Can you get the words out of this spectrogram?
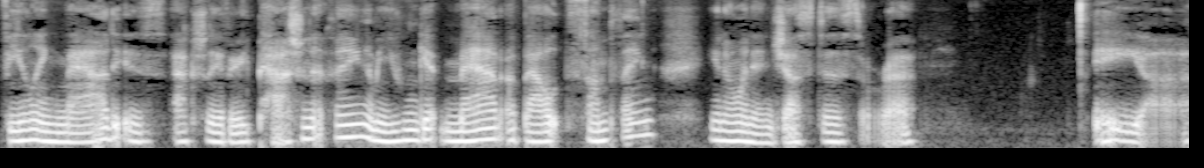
feeling mad is actually a very passionate thing. I mean, you can get mad about something, you know, an injustice or a, a uh,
